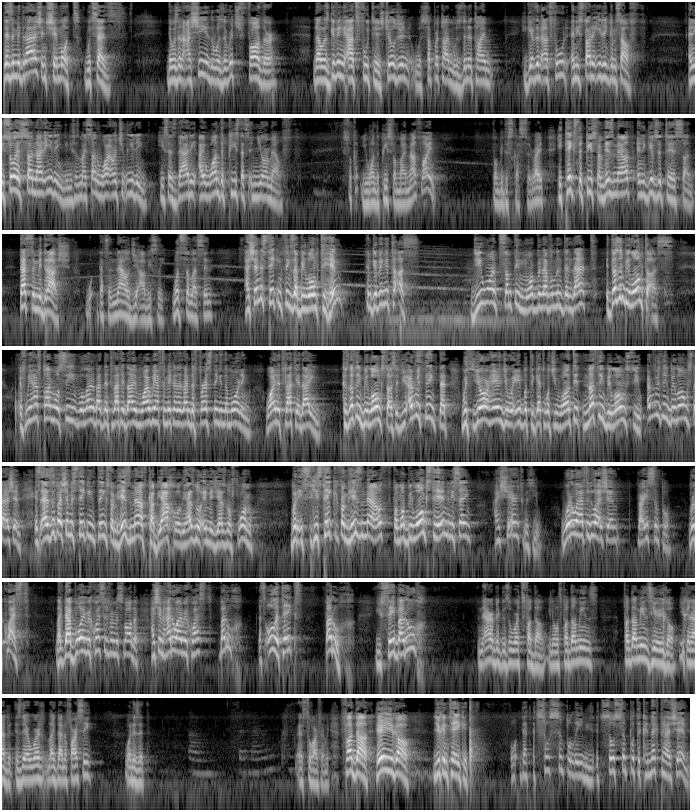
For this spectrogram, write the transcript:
There's a midrash in Shemot which says there was an ashir, there was a rich father that was giving out food to his children. It was supper time, it was dinner time. He gave them out food and he started eating himself. And he saw his son not eating. And he says, My son, why aren't you eating? He says, Daddy, I want the piece that's in your mouth. He says, okay, you want the piece from my mouth? Fine. Don't be disgusted, right? He takes the piece from his mouth and he gives it to his son. That's the midrash. That's an analogy, obviously. What's the lesson? Hashem is taking things that belong to Him and giving it to us. Do you want something more benevolent than that? It doesn't belong to us. If we have time, we'll see, we'll learn about Netilat Yadayim, why we have to make Netilat Yadayim the first thing in the morning. Why Netilat Yadayim? Because nothing belongs to us. If you ever think that with your hand you were able to get what you wanted, nothing belongs to you. Everything belongs to Hashem. It's as if Hashem is taking things from His mouth, kabyachol. He has no image, He has no form. But He's taking from His mouth, from what belongs to Him, and He's saying, I share it with you. What do I have to do, Hashem? Very simple. Request. Like that boy requested from his father. Hashem, how do I request? Baruch. That's all it takes. Baruch. You say Baruch, in Arabic, there's a word fadal. You know what fadal means? Fadal means here you go. You can have it. Is there a word like that in Farsi? What is it? Um, it's too hard for me. Fadal, here you go. You can take it. Oh, that, it's so simple, ladies. It's so simple to connect to Hashem.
